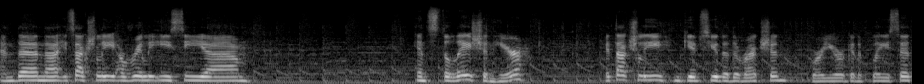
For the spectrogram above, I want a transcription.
And then uh, it's actually a really easy um, installation here. It actually gives you the direction where you're gonna place it.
